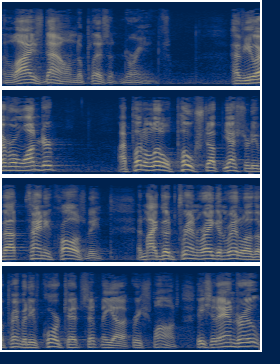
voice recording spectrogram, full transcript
and lies down to pleasant dreams. Have you ever wondered? I put a little post up yesterday about Fanny Crosby, and my good friend Reagan Riddle of the Primitive Quartet sent me a response. He said, Andrew,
